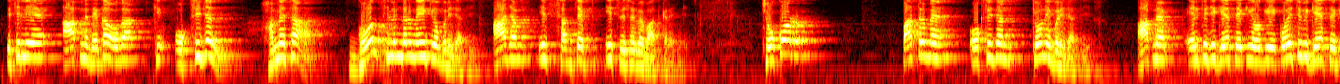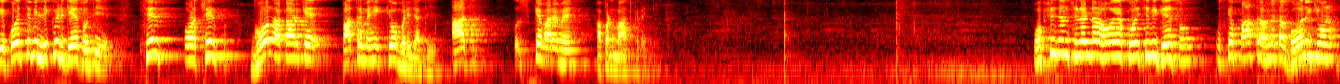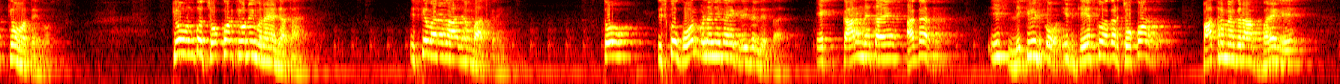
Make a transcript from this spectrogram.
इसीलिए आपने देखा होगा कि ऑक्सीजन हमेशा गोल सिलेंडर में ही क्यों भरी जाती है? आज हम इस सब्जेक्ट इस विषय पे बात करेंगे। चौकोर पात्र में ऑक्सीजन क्यों नहीं भरी जाती? है आपने एलपीजी गैस देखी होगी, कोई सी भी गैस देखी, कोई सी भी लिक्विड गैस होती है, सिर्फ़ और सिर्फ़ गोल आकार के पात्र में ही क्यों भरी जाती है? आज उसके बारे में अपन बात करेंगे। ऑक्सीजन सिलेंडर हो या कोई सी भी गैस हो, उसके पात्र हमेशा गोल क्यों क्यों होते हैं दोस्त? क्यों उनको चौकोर क्यों नहीं बनाया जाता है? इसके बारे में आज हम बात करेंगे। तो इसको गोल बनाने का एक रीजन रहता है। एक कारण रहता है, अगर इस लिक्विड को, इस गैस को अगर चौकोर पात्र में अगर आप भरेंगे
